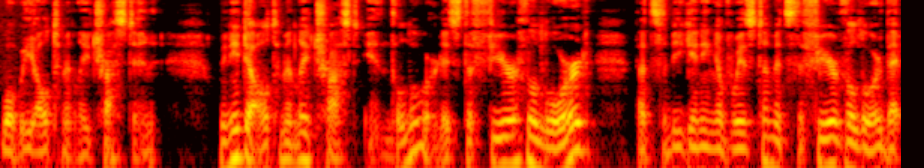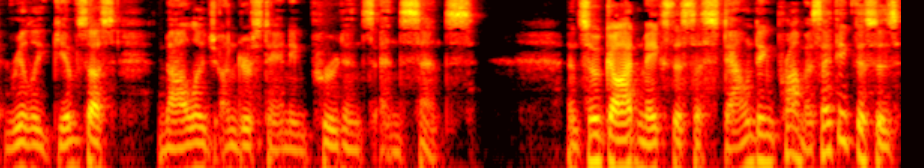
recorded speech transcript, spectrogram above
what we ultimately trust in. We need to ultimately trust in the Lord. It's the fear of the Lord that's the beginning of wisdom. It's the fear of the Lord that really gives us knowledge, understanding, prudence, and sense. And so God makes this astounding promise. I think this is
